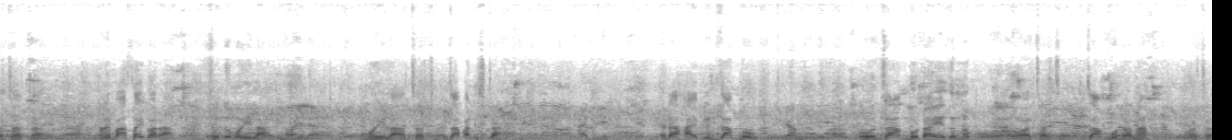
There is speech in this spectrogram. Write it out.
আচ্ছা আচ্ছা। মানে বাছাই করা? শুধু মহিলা? মহিলা। আচ্ছা আচ্ছা। জাপানিজটা? এটা হাইব্রিড জাম্বু? ও জাম্বুটা এই জন্য ও আচ্ছা আচ্ছা। জাম্বুটা না? ও আচ্ছা।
